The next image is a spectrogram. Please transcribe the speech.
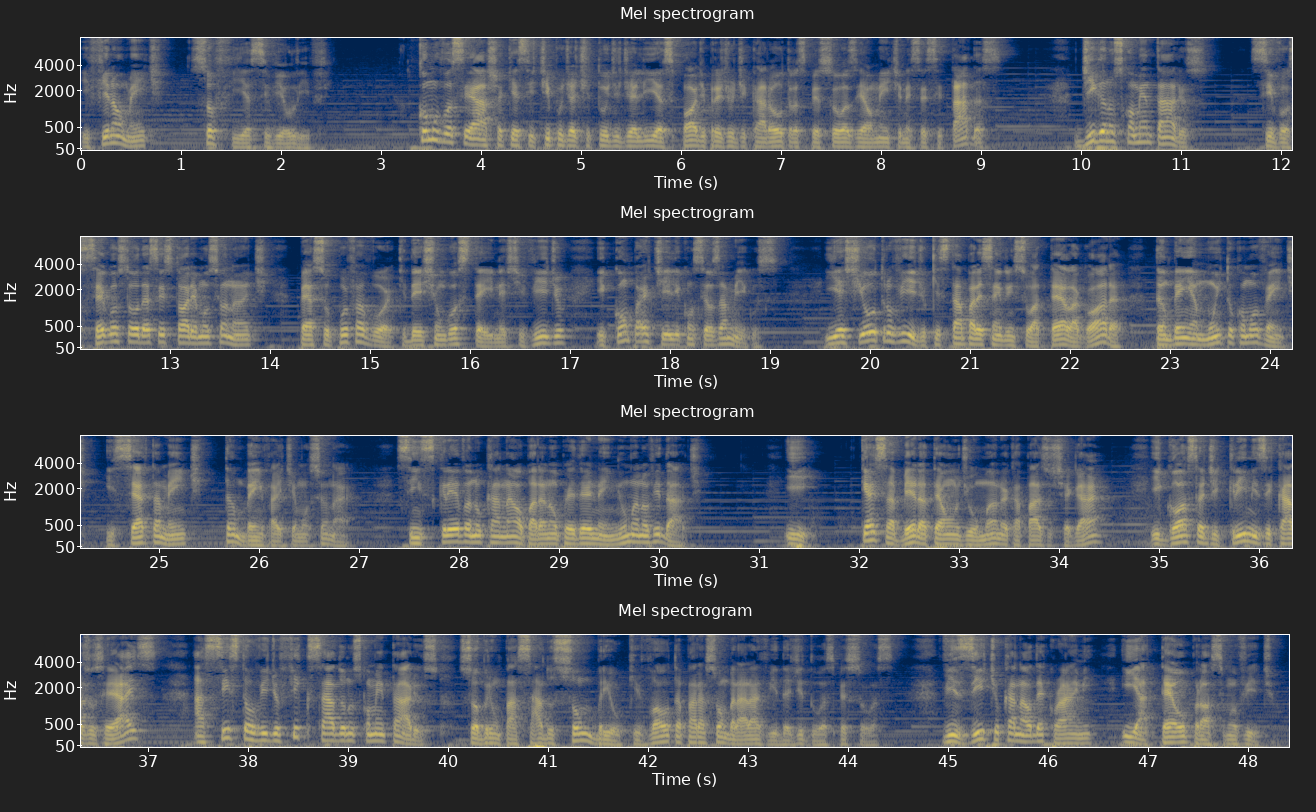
E finalmente, Sofia se viu livre. Como você acha que esse tipo de atitude de Elias pode prejudicar outras pessoas realmente necessitadas? Diga nos comentários. Se você gostou dessa história emocionante, peço por favor que deixe um gostei neste vídeo e compartilhe com seus amigos. E este outro vídeo que está aparecendo em sua tela agora também é muito comovente e certamente também vai te emocionar. Se inscreva no canal para não perder nenhuma novidade. E Quer saber até onde o humano é capaz de chegar? E gosta de crimes e casos reais? Assista o vídeo fixado nos comentários sobre um passado sombrio que volta para assombrar a vida de duas pessoas. Visite o canal The Crime e até o próximo vídeo.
